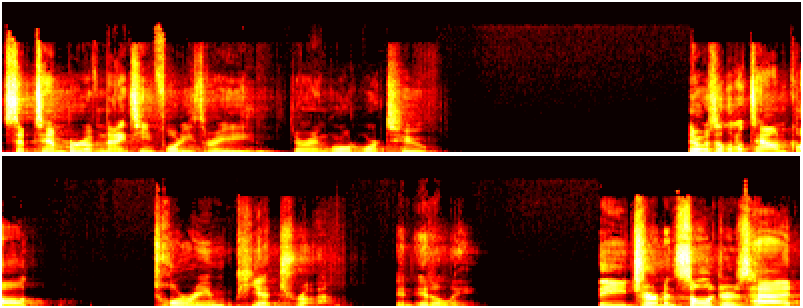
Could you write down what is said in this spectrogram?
September of 1943, during World War II, there was a little town called Torrimpietra in Italy. The German soldiers had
